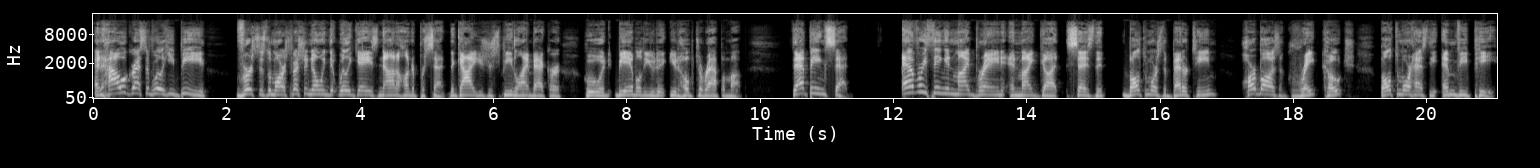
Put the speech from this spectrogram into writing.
And how aggressive will he be versus Lamar, especially knowing that Willie Gay is not 100%. The guy who's your speed linebacker who would be able to, you'd, you'd hope to wrap him up. That being said, everything in my brain and my gut says that Baltimore's the better team. Harbaugh is a great coach. Baltimore has the MVP.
